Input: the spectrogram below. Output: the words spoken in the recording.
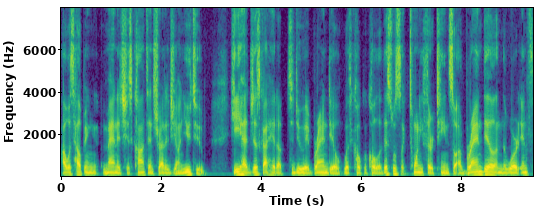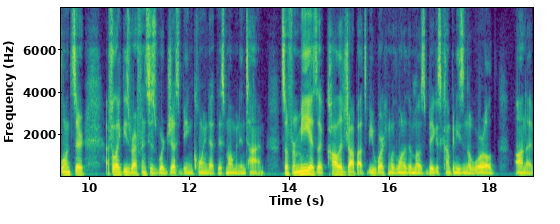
I was helping manage his content strategy on YouTube. He had just got hit up to do a brand deal with Coca-Cola. This was like 2013. So a brand deal and the word influencer, I feel like these references were just being coined at this moment in time. So for me as a college dropout to be working with one of the most biggest companies in the world on a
